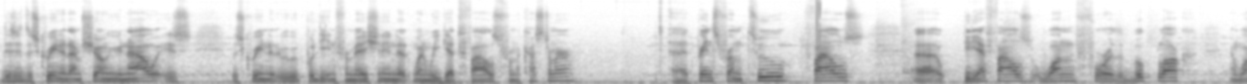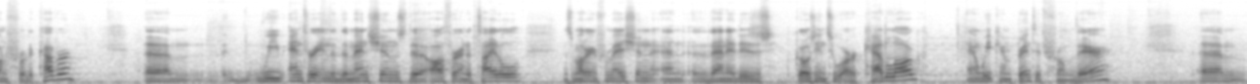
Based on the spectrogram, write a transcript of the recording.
This is the screen that I'm showing you now is the screen that we would put the information in that when we get files from a customer. Uh, it prints from two files, uh, PDF files, one for the book block and one for the cover. Um, we enter in the dimensions, the author and the title, and some other information, and then it is goes into our catalog, and we can print it from there. Um,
